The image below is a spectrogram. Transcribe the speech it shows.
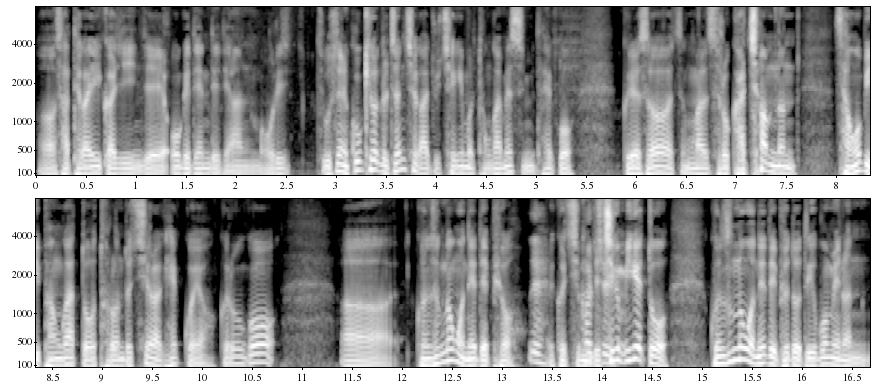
어, 사태가 여기까지 이제 오게 된 데 대한 뭐 우리 우선에 국회의원들 전체가 아주 책임을 통감했습니다. 했고 그래서 정말 서로 가차없는 상호 비판과 또 토론도 치열하게 했고요. 그리고 어 권성동 원내대표 네. 거치 문제. 그렇지. 지금 이게 또 권성동 원내대표도 어떻게 보면은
